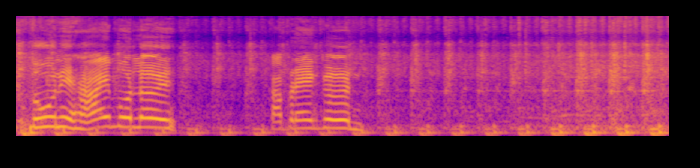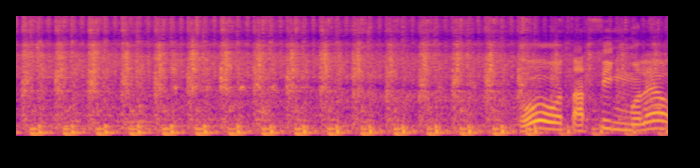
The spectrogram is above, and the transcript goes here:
ประตูนี่หายหมดเลยขับแรงเกิน โอ้ตัดติ่งหมดแล้ว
